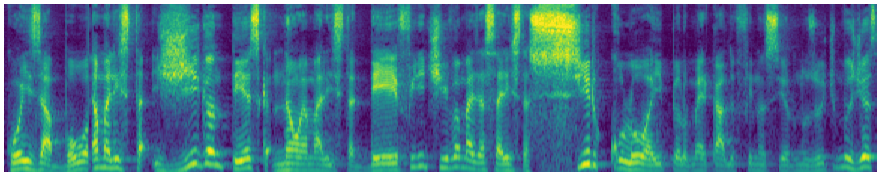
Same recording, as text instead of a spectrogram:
coisa boa. É uma lista gigantesca, não é uma lista definitiva, mas essa lista circulou aí pelo mercado financeiro nos últimos dias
